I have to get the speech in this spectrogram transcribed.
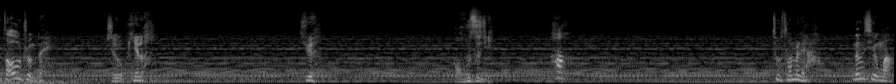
他早有准备。只有拼了，去保护自己。好，就咱们俩，能行吗？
